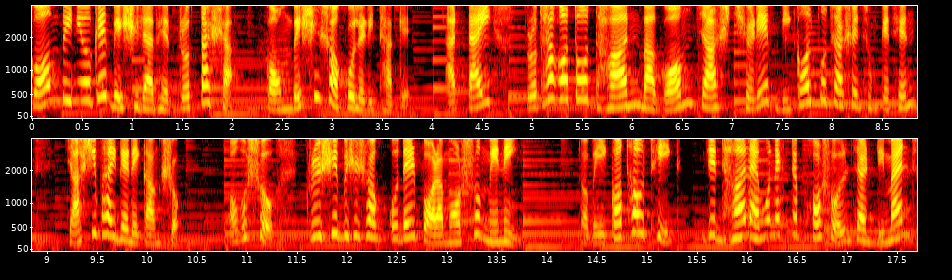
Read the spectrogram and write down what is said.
কম বিনিয়োগে বেশি লাভের প্রত্যাশা কম বেশি সকলেরই থাকে। আর তাই প্রথাগত ধান বা গম চাষ ছেড়ে বিকল্প চাষে ঝুঁকেছেন চাষি ভাইদের একাংশ। অবশ্য কৃষি বিশেষজ্ঞদের পরামর্শ মেনেই। তবে কথাও ঠিক যে ধান এমন একটা ফসল যার ডিমান্ড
